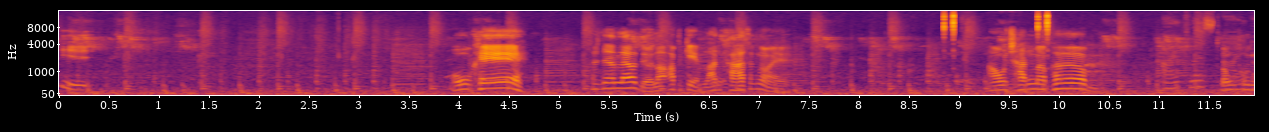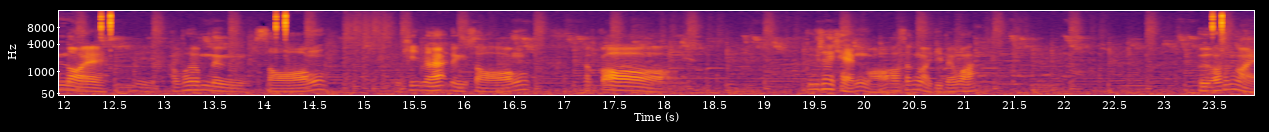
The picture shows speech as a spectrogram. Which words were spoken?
พี่โอเค เพราะฉะนั้นแล้วเดี๋ยวเราอัปเกรดร้านค้าสักหน่อย เอาชั้นมาเพิ่ม ลงทุนหน่อยนี่เอาเพิ่ม1 2ผมคิดไปแล้ว1 2แล้วก็ตู้แช่แข็งเหรอเอาสักหน่อยดีไหมวะเออเอาสักหน่อย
